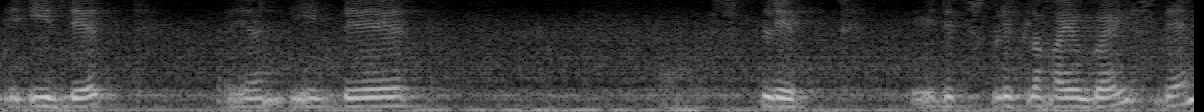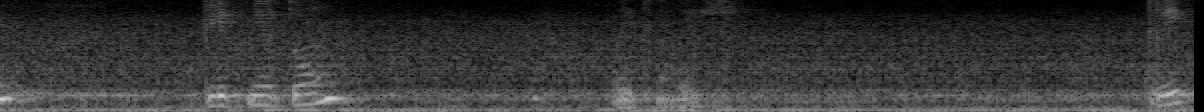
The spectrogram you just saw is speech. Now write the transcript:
I-edit. Ayan, edit split. Edit split lang kayo guys. Then, click nyo tong wait lang guys. Click.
